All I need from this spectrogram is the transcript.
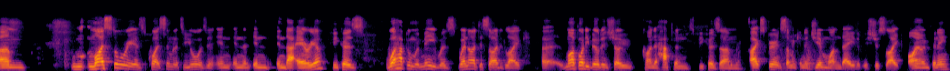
Um, my story is quite similar to yours in in in, the, in in that area because what happened with me was when I decided like uh, my bodybuilding show kind of happened because um, I experienced something in the gym one day that was just like eye opening.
